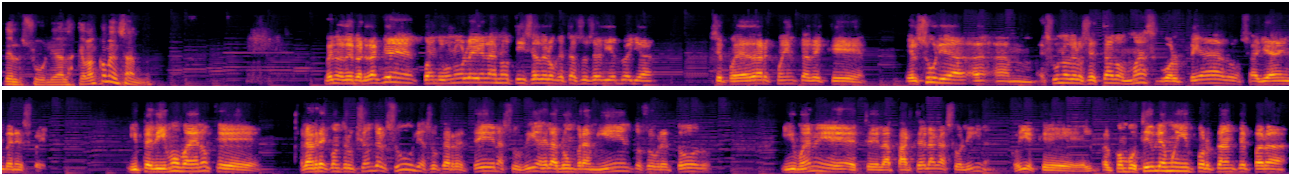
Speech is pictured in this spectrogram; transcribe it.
del Zulia, las que van comenzando? Bueno, de verdad que cuando uno lee las noticias de lo que está sucediendo allá, se puede dar cuenta de que el Zulia es uno de los estados más golpeados allá en Venezuela. Y pedimos, bueno, que la reconstrucción del Zulia, su carretera, sus vías, el alumbramiento sobre todo. Y bueno, y este, la parte de la gasolina. Oye, que el, combustible es muy importante para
